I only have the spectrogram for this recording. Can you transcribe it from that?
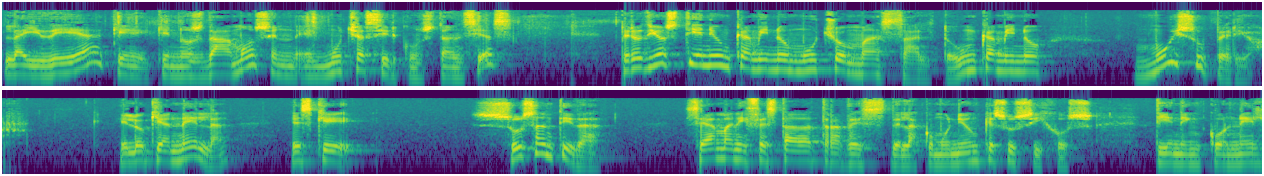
la idea que, nos damos en, en muchas circunstancias. Pero Dios tiene un camino mucho más alto, un camino muy superior. Y lo que anhela es que su santidad sea manifestada a través de la comunión que sus hijos tienen con Él.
